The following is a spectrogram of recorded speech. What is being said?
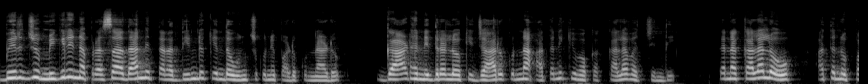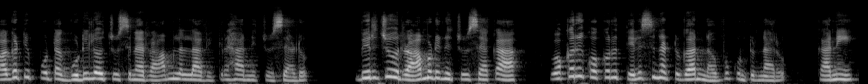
బిర్జు మిగిలిన ప్రసాదాన్ని తన దిండు కింద ఉంచుకుని పడుకున్నాడు. గాఢ నిద్రలోకి జారుకున్న అతనికి ఒక కల వచ్చింది. తన కలలో అతను పగటిపూట గుడిలో చూసిన రామ్లల్లా విగ్రహాన్ని చూశాడు. బిర్జు రాముడిని చూశాక ఒకరికొకరు తెలిసినట్టుగా నవ్వుకుంటున్నారు. కానీ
